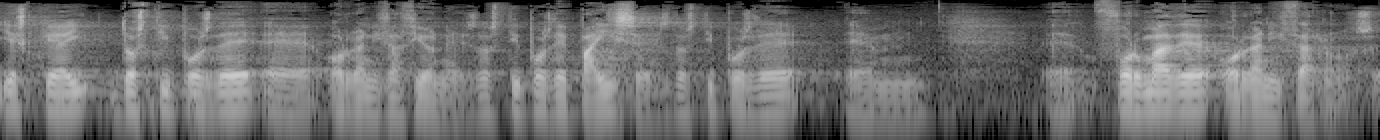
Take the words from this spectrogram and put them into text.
y es que hay dos tipos de eh, organizaciones, dos tipos de países, dos tipos de em, eh, forma de organizarnos.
